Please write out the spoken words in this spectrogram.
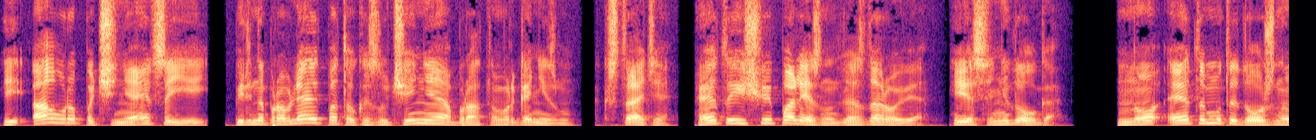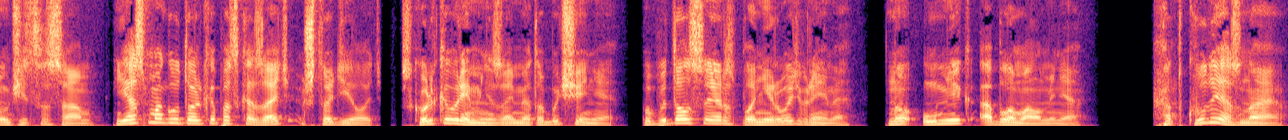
и аура подчиняется ей, перенаправляет поток излучения обратно в организм. Кстати, это еще и полезно для здоровья, если недолго. Но этому ты должен научиться сам. Я смогу только подсказать, что делать. Сколько времени займет обучение? Попытался я распланировать время, но умник обломал меня. Откуда я знаю?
